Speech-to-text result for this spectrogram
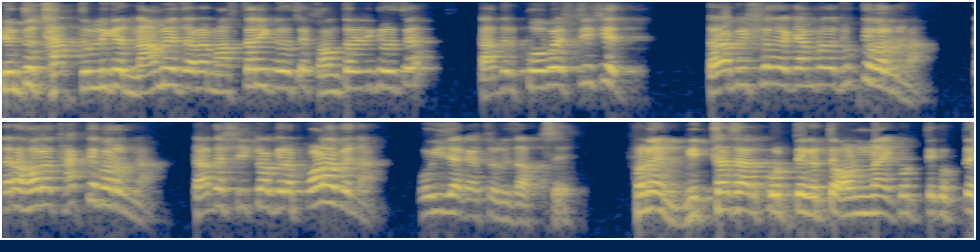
কিন্তু ছাত্রলীগের নামে যারা মাস্তানি করেছে, সন্ত্রাসী করেছে, তাদের প্রবেশ নিষেধ। তারা বিশ্ববিদ্যালয় ক্যাম্পাসে ঢুকতে পারবে না। তারা হলে থাকতে পারবে না। তাদের শিক্ষকেরা পড়াবে না। ওই জায়গায় চলে যাচ্ছে। শোনেন, মিথ্যাচার করতে করতে, অন্যায় করতে করতে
